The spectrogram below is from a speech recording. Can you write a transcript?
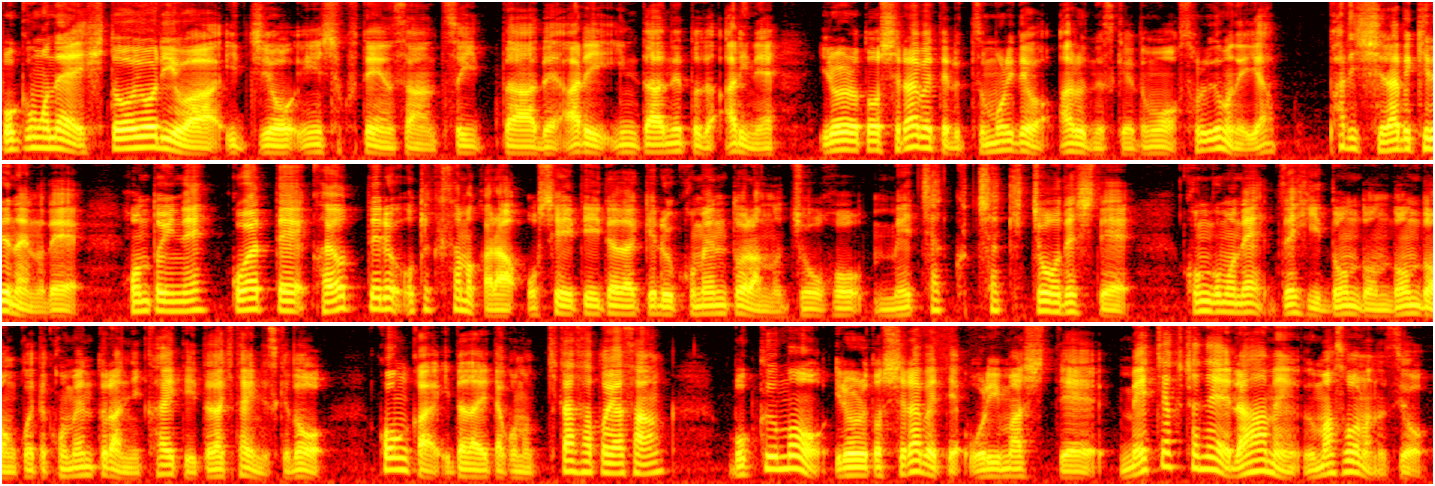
僕もね、人よりは一応飲食店さん、ツイッターであり、インターネットでありね、いろいろと調べてるつもりではあるんですけれども、それでもね、やっぱり調べきれないので、本当にね、こうやって通ってるお客様から教えていただけるコメント欄の情報、めちゃくちゃ貴重でして、今後もね、ぜひどんどんどんどんこうやってコメント欄に書いていただきたいんですけど、今回いただいたこの北里屋さん、僕もいろいろと調べておりまして、めちゃくちゃね、ラーメンうまそうなんですよ。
